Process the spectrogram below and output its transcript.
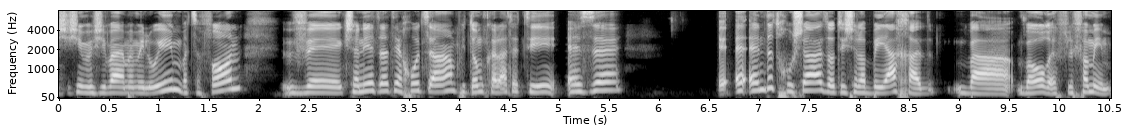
67 אה, ימי מילואים בצפון, וכשאני יצאתי החוצה, פתאום קלטתי איזה... אין את התחושה הזאת של הביחד בעורף, לפעמים.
